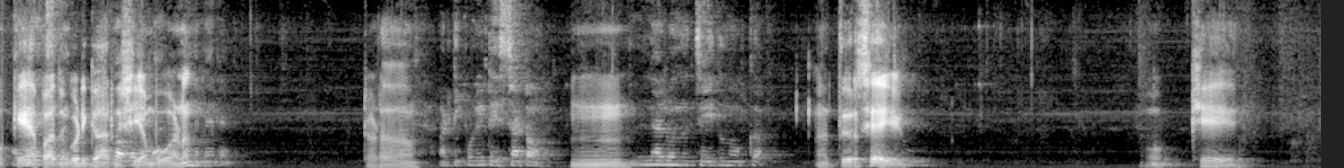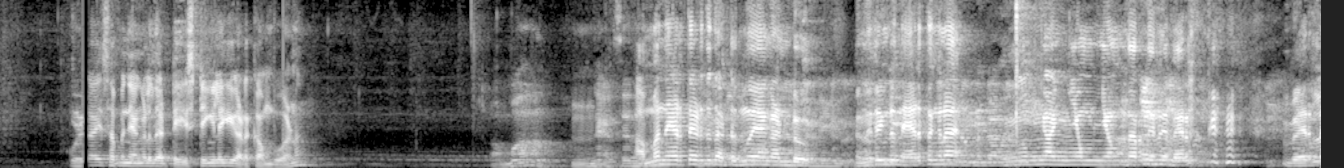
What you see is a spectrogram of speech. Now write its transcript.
ഓക്കെ അപ്പൊ അതും കൂടി ഗാർണിഷ് ചെയ്യാൻ പോവാണ്. അടിപൊളി ടേസ്റ്റ് ആട്ടോ. എല്ലാവരും ഒന്ന് ചെയ്ത് നോക്കുക തീർച്ചയായും. ഓക്കെ. അപ്പം ഞങ്ങളിത് ടേസ്റ്റിങ്ങിലേക്ക് കിടക്കാൻ പോവാണ്. അമ്മ നേരത്തെ അമ്മ നേരത്തെ എടുത്ത് തട്ടുന്നത് ഞാൻ കണ്ടു. എന്നിട്ട് ഇങ്ങനെ നേരത്തെ ഇങ്ങനെ ഞം ഞം ഞം എന്ന് പറഞ്ഞ് വിരൽ വിരല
